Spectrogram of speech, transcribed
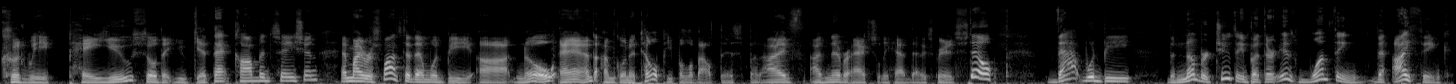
could we pay you so that you get that compensation? And my response to them would be, uh, no, and I'm going to tell people about this, but I've I've never actually had that experience. Still, that would be the number two thing, but there is one thing that I think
